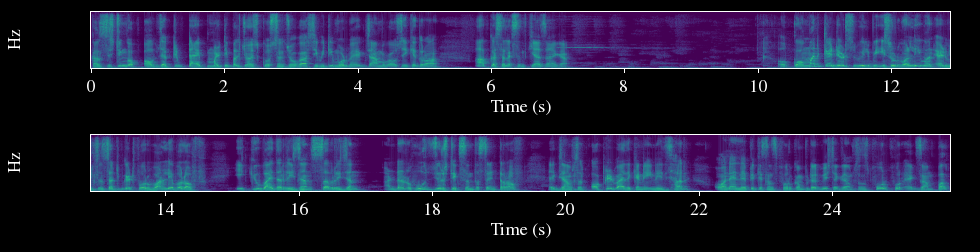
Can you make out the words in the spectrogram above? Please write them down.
consisting of objective type multiple choice question जो होगा सीबीटी मोड में एग्ज़ाम होगा, उसी के द्वारा आपका सिलेक्शन किया जाएगा। और common candidates will be issued only one admission certificate for one level of EQ by the region sub region under whose jurisdiction the center of examination opted by the candidate is her online applications for computer based examinations for for example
